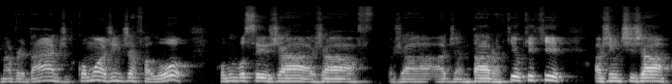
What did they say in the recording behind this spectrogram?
na verdade, como a gente já falou, como vocês já já já adiantaram aqui, o que que a gente já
